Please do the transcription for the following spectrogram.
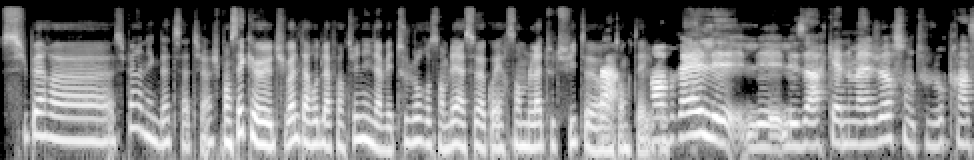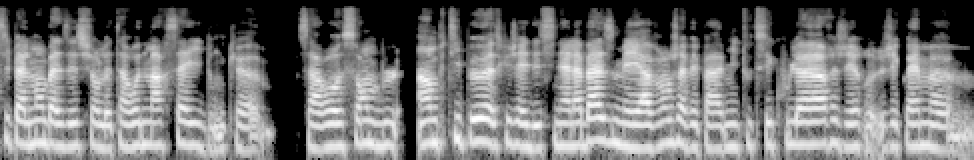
Super, euh, super anecdote, ça, tu vois. Je pensais que, tu vois, le tarot de la fortune, il avait toujours ressemblé à ce à quoi il ressemble là tout de suite euh, en Bah, tant que tel. En vrai, les, les, les arcanes majeures sont toujours principalement basées sur le tarot de Marseille, donc ça ressemble un petit peu à ce que j'avais dessiné à la base, mais avant, j'avais pas mis toutes ces couleurs, j'ai quand même euh,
